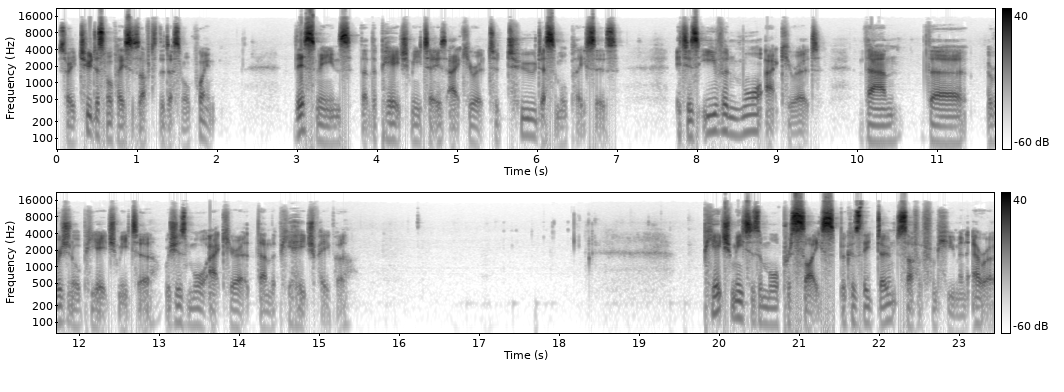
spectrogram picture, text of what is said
Sorry, two decimal places after the decimal point. This means that the pH meter is accurate to two decimal places. It is even more accurate than the original pH meter, which is more accurate than the pH paper. pH meters are more precise because they don't suffer from human error.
